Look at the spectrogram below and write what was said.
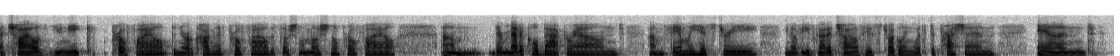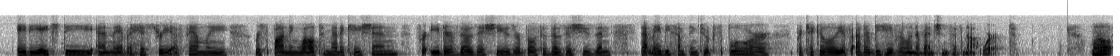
a child's unique profile, the neurocognitive profile, the social emotional profile, um, their medical background, um, family history. You know, if you've got a child who's struggling with depression and ADHD and they have a history of family responding well to medication for either of those issues or both of those issues, then that may be something to explore particularly if other behavioral interventions have not worked. Well,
